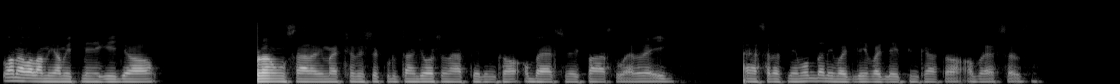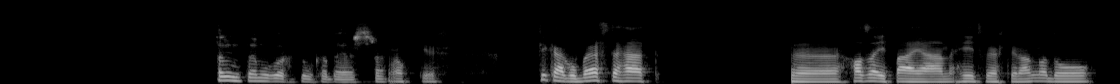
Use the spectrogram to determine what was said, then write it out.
Van-e valami, amit még így a Browns elleni meccshez, és akkor utána gyorsan áttérünk a, a Bersre egy pár szó erejéig. El szeretném mondani, vagy, lé, vagy lépjünk át a, a Bershez? Szerintem ugorhatunk a Bersre. Oké. Okay. Chicago Bears tehát uh, hazai pályán hétfő esti rangadó,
